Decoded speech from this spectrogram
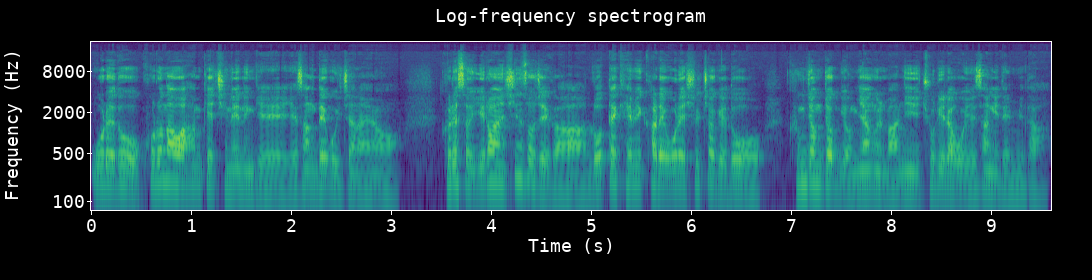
올해도 코로나와 함께 지내는 게 예상되고 있잖아요. 그래서 이러한 신소재가 롯데케미칼의 올해 실적에도 긍정적 영향을 많이 주리라고 예상이 됩니다.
